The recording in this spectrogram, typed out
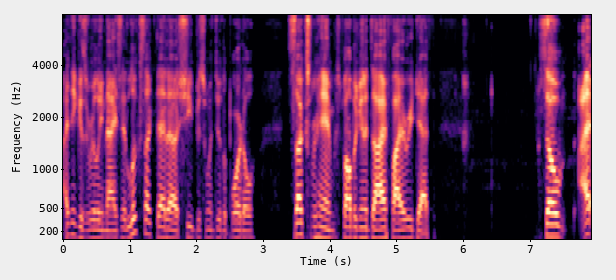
I think is really nice. It looks like that uh, sheep just went through the portal. Sucks for him. He's probably going to die a fiery death. So, I,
